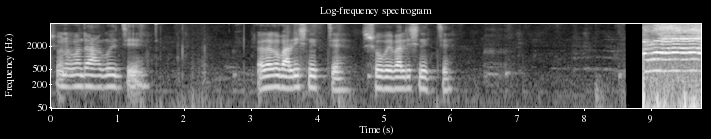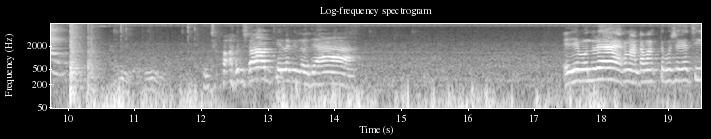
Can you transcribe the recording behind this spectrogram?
সোনামা রাগ হয়েছে। দেখো, বালিশ নিচ্ছে, শোবে বালিশ নিচ্ছে। সব ফেলে দিল যা। এই যে বন্ধুরা এখন আটা মাখতে বসে গেছি।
